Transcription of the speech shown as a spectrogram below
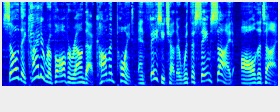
So they kind of revolve around that common point and face each other with the same side all the time.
